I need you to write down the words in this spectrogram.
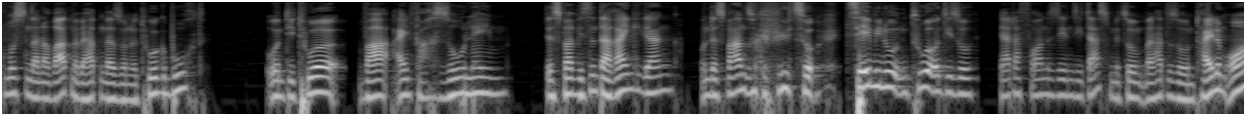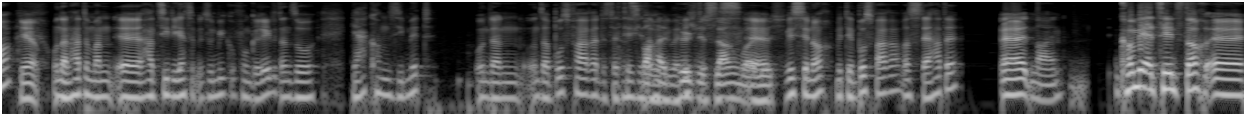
mussten dann noch warten, weil wir hatten da so eine Tour gebucht. Und die Tour war einfach so lame. Das war, wir sind da reingegangen und das waren so gefühlt so 10 Minuten Tour und die so, ja, da vorne sehen Sie das. Mit so, man hatte so ein Teil im Ohr Ja. und dann hatte man, äh, hat sie die ganze Zeit mit so einem Mikrofon geredet, dann so, ja, kommen Sie mit. Und dann unser Busfahrer, das erzähle ich Das war aber halt lieber nicht. wirklich Das ist, langweilig. Äh, wisst ihr noch, mit dem Busfahrer, was der hatte? Äh, Nein. komm, wir erzählen es doch. Äh,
